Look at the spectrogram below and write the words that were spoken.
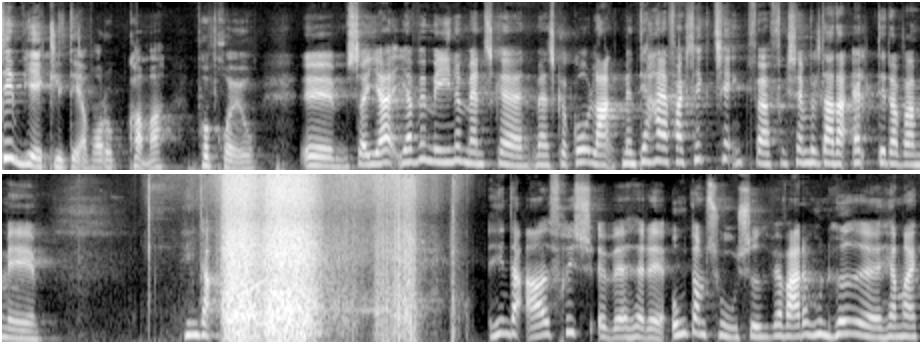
Det er virkelig der, hvor du kommer på prøve. Øhm, så jeg, jeg vil mene, at man skal, man skal gå langt, men det har jeg faktisk ikke tænkt før. For eksempel, der er der alt det, der var med hende, der ejede, hende, der ejede fris, øh, hvad hedder det, ungdomshuset. Hvad var det, hun hed, øh, Henrik?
